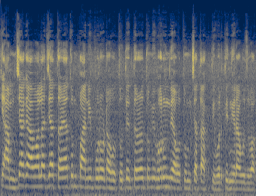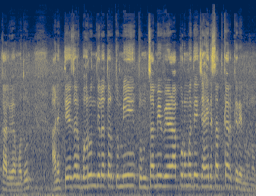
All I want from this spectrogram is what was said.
की आमच्या गावाला ज्या तळ्यातून पाणी पुरवठा होतो ते तळं तुम्ही भरून द्यावं तुमच्या ताकदीवरती निरा उजवा कालव्यामधून. आणि ते जर भरून दिलं तर तुम्ही तुमचा मी वेळापूरमध्ये जाहीर सत्कार करेन म्हणून.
